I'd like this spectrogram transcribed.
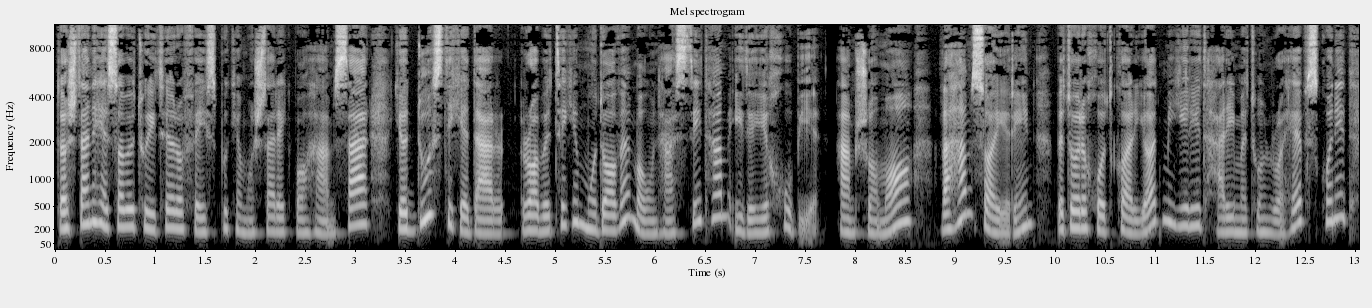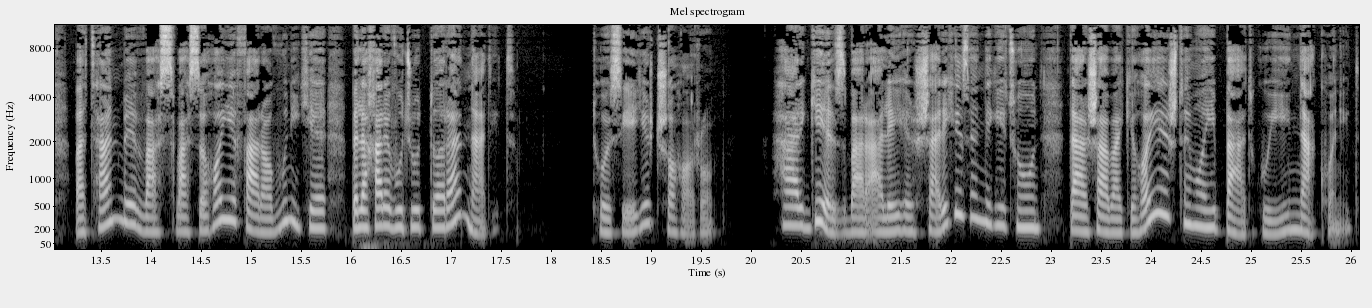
داشتن حساب توییتر و فیسبوک مشترک با همسر یا دوستی که در رابطه مداوم با اون هستید هم ایده خوبیه. هم شما و هم سایرین به طور خودکار یاد می‌گیرید حریمتون رو حفظ کنید و تن به وسوسه های فراوونی که بالاخره وجود دارن ندید. توصیه چهارم. هرگز بر علیه شریک زندگیتون در شبکه های اجتماعی بدگویی نکنید.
